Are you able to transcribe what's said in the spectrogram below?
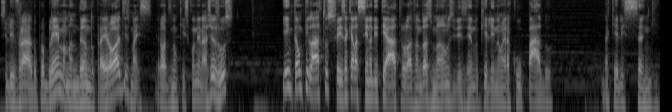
se livrar do problema mandando para Herodes, mas Herodes não quis condenar Jesus. E então Pilatos fez aquela cena de teatro lavando as mãos e dizendo que ele não era culpado daquele sangue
